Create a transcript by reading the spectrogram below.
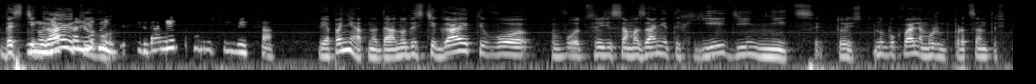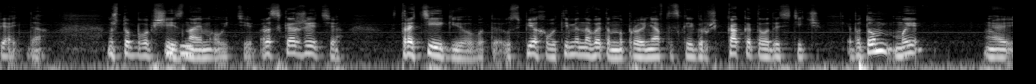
ну, достигают ну, его... Всегда есть стремиться. Я понятно, да, но достигает его вот среди самозанятых единицы. То есть, ну, буквально, может быть, процентов 5, да. Ну, чтобы вообще mm-hmm. из найма уйти. Расскажите стратегию вот, успеха вот именно в этом направлении авторской игрушки. Как этого достичь? И потом мы э,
